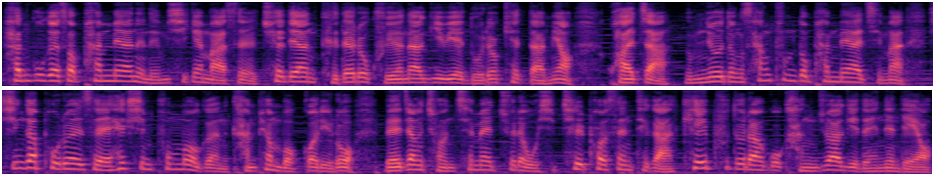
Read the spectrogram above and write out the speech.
한국에서 판매하는 음식의 맛을 최대한 그대로 구현하기 위해 노력했다며 과자, 음료 등 상품도 판매하지만 싱가포르에서의 핵심 품목은 간편 먹거리로 매장 전체 매출의 57%가 K푸드라고 강조 하기도 했는데요.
